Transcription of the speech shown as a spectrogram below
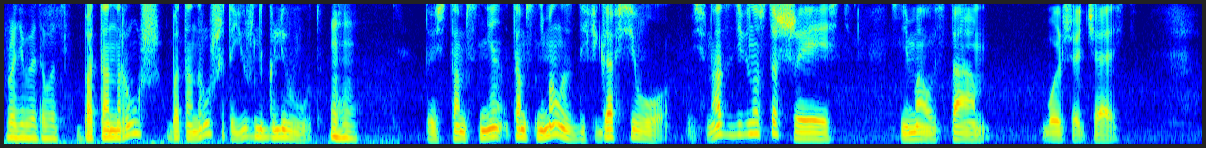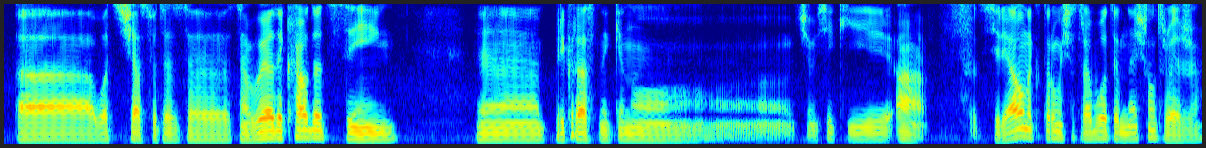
Вроде бы это вот... Батон-Руж, Батон-Руж это Южный Голливуд. Мгм. То есть там, сня... там снималось дофига всего. 1896 снималась там большая часть. А, вот сейчас вот это Where the Crowded Sing. э, прекрасное кино. Чем всякие... А, сериал, на котором мы сейчас работаем, National Treasure.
